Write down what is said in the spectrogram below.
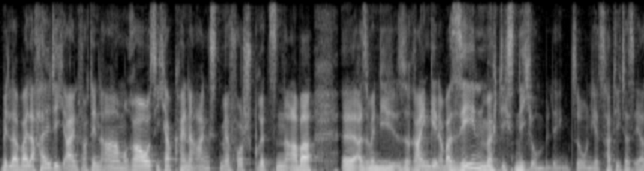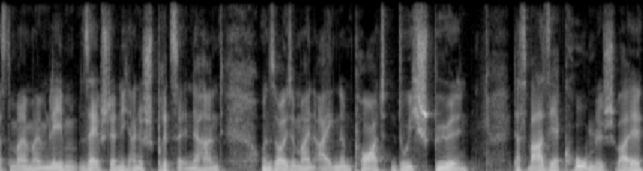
Mittlerweile halte ich einfach den Arm raus. Ich habe keine Angst mehr vor Spritzen, aber äh, also wenn die so reingehen, aber sehen möchte ich es nicht unbedingt. So und jetzt hatte ich das erste Mal in meinem Leben selbstständig eine Spritze in der Hand und sollte meinen eigenen Port durchspülen das war sehr komisch, weil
